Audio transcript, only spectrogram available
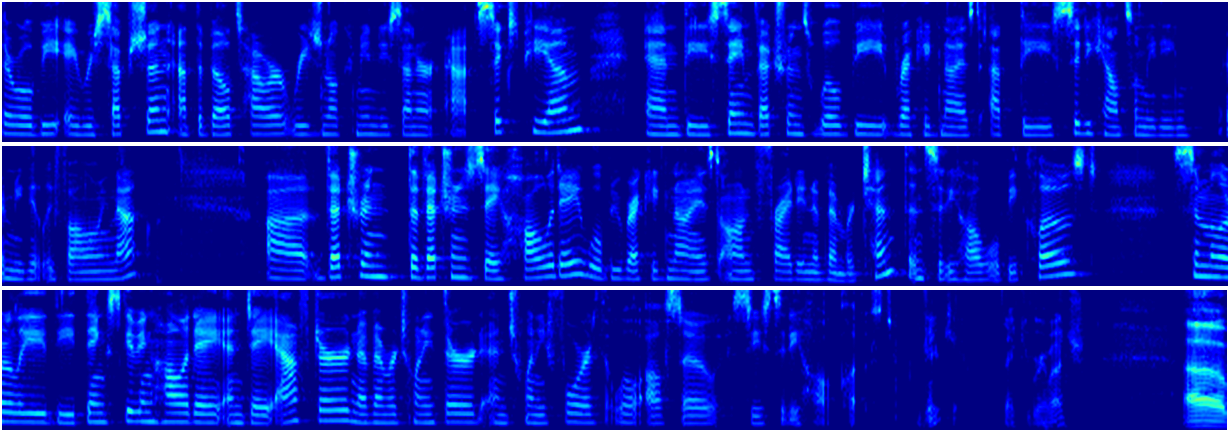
There will be a reception at the Bell Tower Regional Community Center at 6 p.m., and the same veterans will be recognized at the City Council meeting immediately following that. Uh, veteran, the Veterans Day holiday will be recognized on Friday, November 10th, and City Hall will be closed. Similarly, the Thanksgiving holiday and day after, November 23rd and 24th, will also see City Hall closed. Thank you. Thank you very much. Uh,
